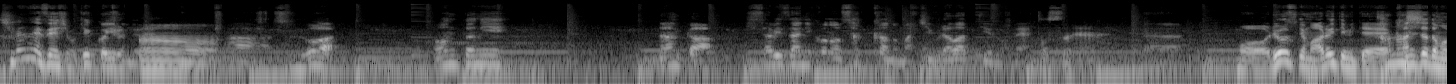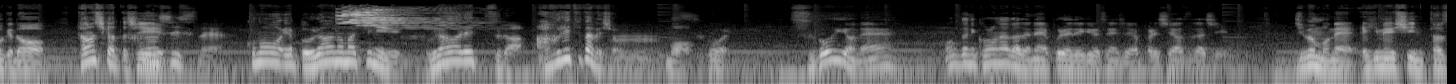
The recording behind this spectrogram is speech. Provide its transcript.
知らない選手も結構いるんでね。うん。ああすごい。本当になんか久々にこのサッカーの街浦和っていうのをね、そうっすね。うん。もう涼介も歩いてみて感じたと思うけど楽しかったし楽しいっすね。このやっぱ浦和の街に浦和レッズが溢れてたでしょ、ん。もすごい。うすごいよね。本当にこの中でねプレーできる選手はやっぱり幸せだし自分もね愛媛 FC に携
